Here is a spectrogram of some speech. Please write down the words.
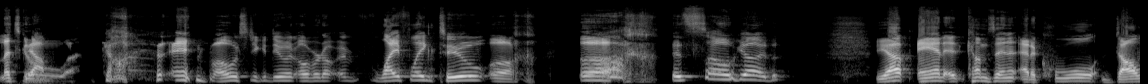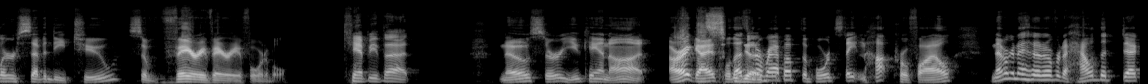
Let's go. Yeah. God, and boast you can do it over and over. Lifelink too. Ugh, ugh, it's so good. Yep, and it comes in at a cool dollar seventy two, so very very affordable. Can't beat that. No, sir, you cannot. All right, guys. Well, that's going to wrap up the board state and hot profile. Now we're going to head over to how the deck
